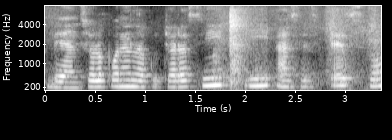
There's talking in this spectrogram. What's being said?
Vean, solo pones la cuchara así y haces esto.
